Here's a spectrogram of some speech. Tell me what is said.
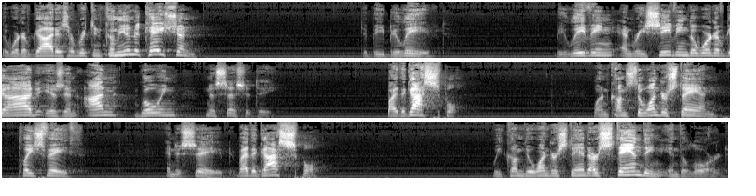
The Word of God is a written communication to be believed. Believing and receiving the Word of God is an ongoing necessity. By the gospel, one comes to understand, place faith, and is saved. By the gospel, we come to understand our standing in the Lord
